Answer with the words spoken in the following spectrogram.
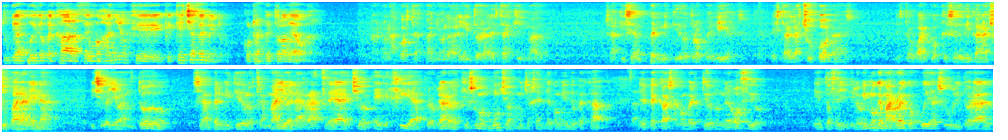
Tú que has podido pescar hace unos años, ¿qué, qué, echas de menos con respecto a la de ahora? No, no, la costa española, el litoral está esquilmado. O sea, aquí se han permitido tropelías. Están las chuponas, estos barcos que se dedican a chupar arena y se lo llevan todo. Se han permitido los trasmayos, el arrastre ha hecho herejías, pero claro, es que somos muchos, mucha gente comiendo pescado. El pescado se ha convertido en un negocio y entonces, y lo mismo que Marruecos cuida su litoral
